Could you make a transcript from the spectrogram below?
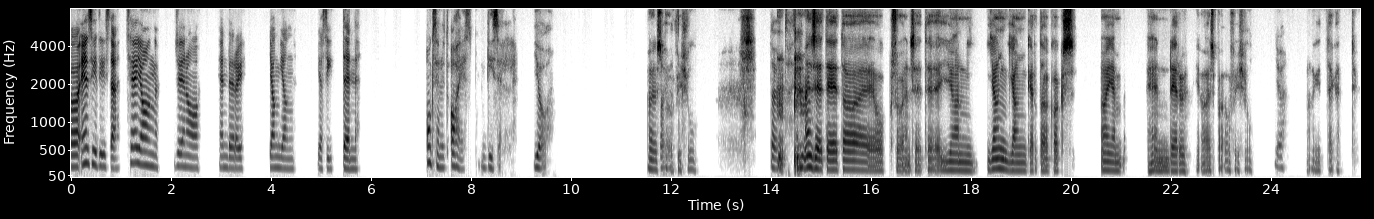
uh, NCTistä Taeyong, Jeno, Henderi, Yang Yang ja sitten, onko se nyt AES Giselle? Joo. AES Official. Toivottavasti. NCT tai Okso, NCT, Jan, Yang Yang kertaa kaksi, I am Hendery ja Aespa Official. Joo. Ainakin täkätty.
